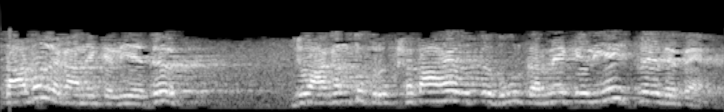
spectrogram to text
साबुन लगाने के लिए सिर्फ़, जो आगंतुक रुक्षता है उसको दूर करने के लिए स्प्रे देते हैं।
